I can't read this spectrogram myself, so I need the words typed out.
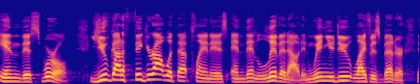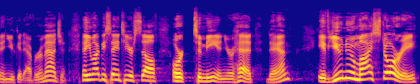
in this world. You've got to figure out what that plan is and then live it out. And when you do, life is better than you could ever imagine. Now, you might be saying to yourself or to me in your head, Dan, if you knew my story,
